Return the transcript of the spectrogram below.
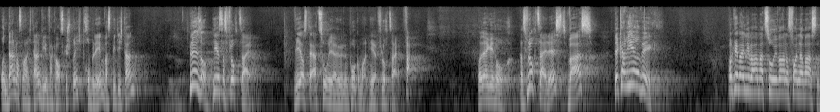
Und dann, was mache ich dann? Wie im Verkaufsgespräch. Problem, was biete ich dann? Lösung. Lösung. Hier ist das Fluchtseil. Wie aus der Azuria-Höhle in Pokémon. Hier, Fluchtseil. Fuck. Und er geht hoch. Das Fluchtseil ist, was? Der Karriereweg. Okay, mein lieber Hamazu, wir waren das folgendermaßen.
